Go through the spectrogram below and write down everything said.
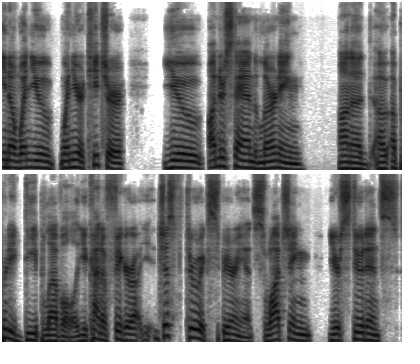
you know, when you when you're a teacher, you understand learning on a, a, a pretty deep level. You kind of figure out just through experience, watching your students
